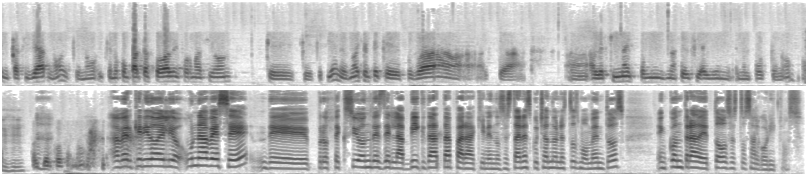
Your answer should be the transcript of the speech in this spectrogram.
encasillar, ¿no? Y que no, y que no compartas toda la información que, que, que tienes, ¿no? Hay gente que pues va a, a- a, la esquina y pone una selfie ahí en, en el poste, ¿no? O cualquier cosa, ¿no? A ver, querido Helio, un ABC de protección desde la Big Data para quienes nos están escuchando en estos momentos en contra de todos estos algoritmos.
